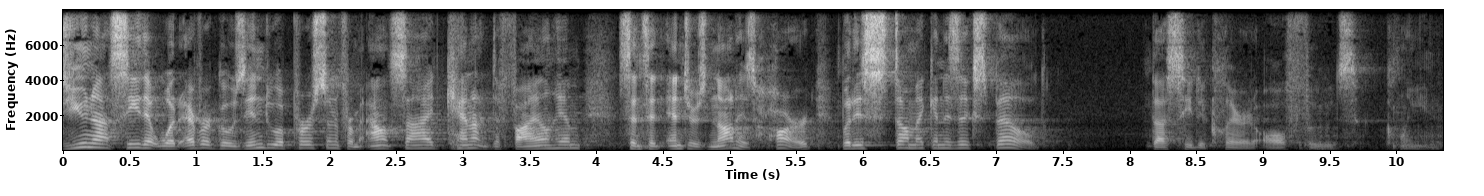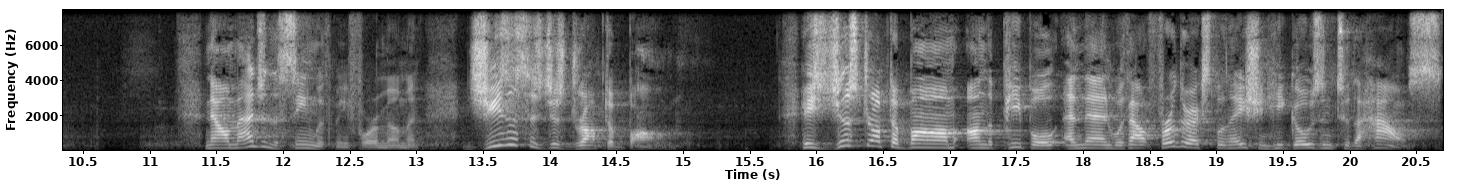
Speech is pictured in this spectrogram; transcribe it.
Do you not see that whatever goes into a person from outside cannot defile him, since it enters not his heart, but his stomach and is expelled? Thus he declared all foods clean. Now imagine the scene with me for a moment. Jesus has just dropped a bomb. He's just dropped a bomb on the people, and then without further explanation, he goes into the house.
